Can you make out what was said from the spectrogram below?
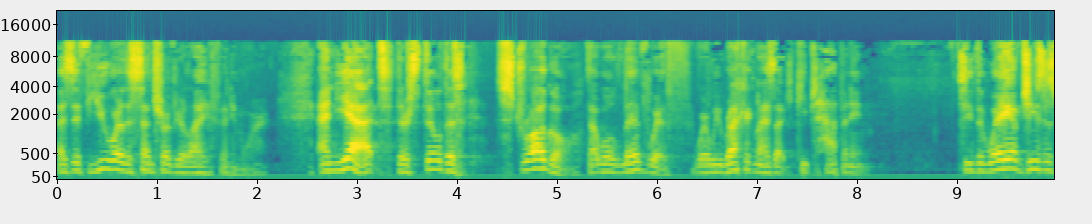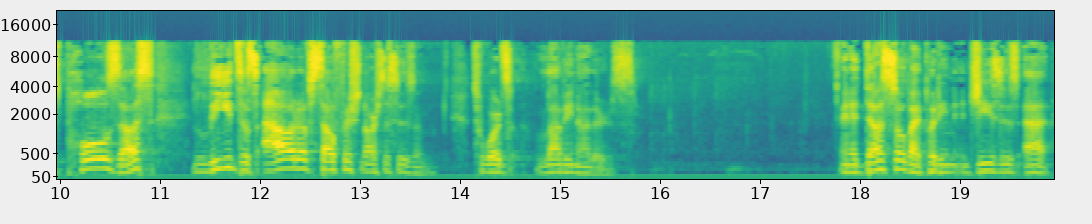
as if you are the center of your life anymore. And yet, there's still this struggle that we'll live with, where we recognize that keeps happening. See, the way of Jesus pulls us, leads us out of selfish narcissism towards loving others. And it does so by putting Jesus at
